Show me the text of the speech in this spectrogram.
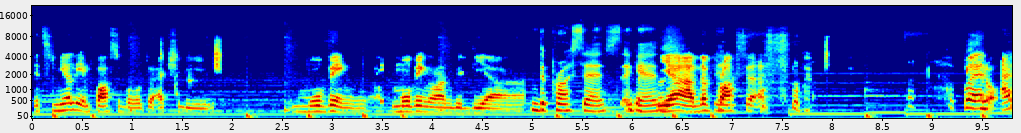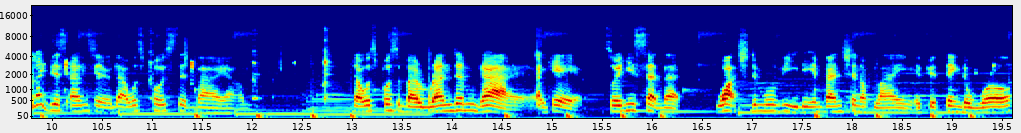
it's nearly impossible to actually moving moving on with the uh, The process, I guess. yeah the process. but I like this answer that was posted by um that was posted by a random guy. Okay, so he said that watch the movie The Invention of Lying if you think the world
